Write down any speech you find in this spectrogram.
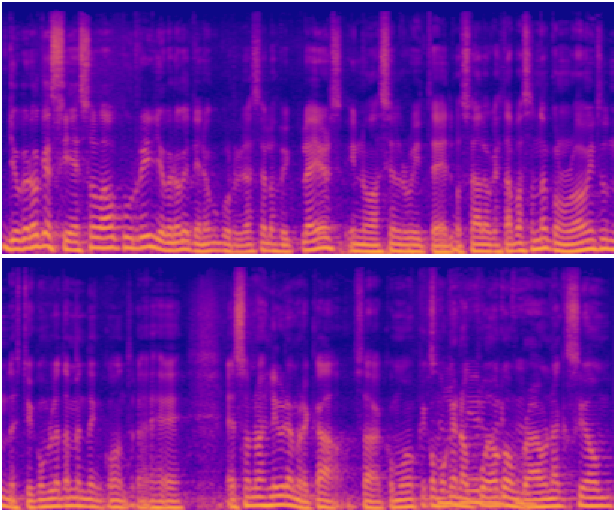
yo creo que si eso va a ocurrir, yo creo que tiene que ocurrir hacia los big players y no hacia el retail. O sea, lo que está pasando con Robinhood estoy completamente en contra. Es- eso no es libre mercado. O sea, ¿cómo, que- Eso cómo no que no puedo mercado. comprar una acción?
